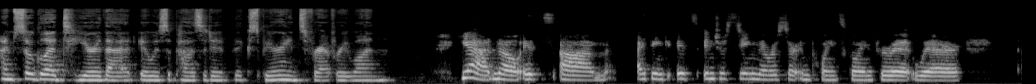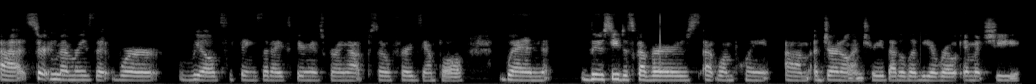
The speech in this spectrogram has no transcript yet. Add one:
I'm so glad to hear that it was a positive experience for everyone. Yeah, no, it's um I think it's interesting. There were certain points going through it where uh, certain memories that were real to things that I experienced growing up. So, for example, when Lucy discovers at one point um, a journal entry that Olivia wrote in which she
